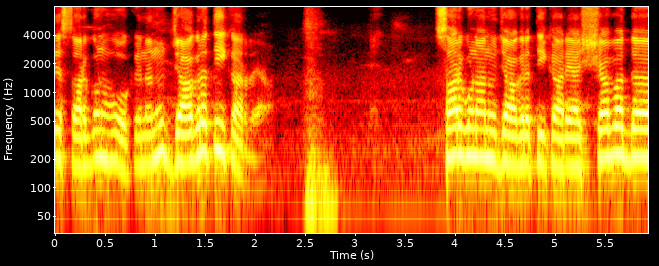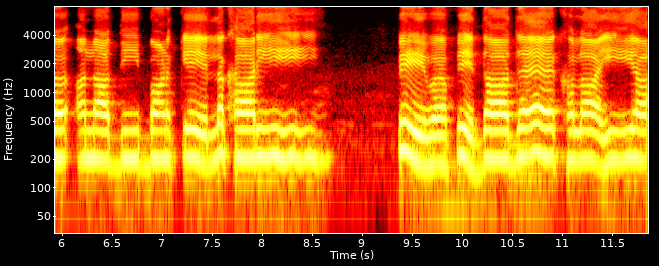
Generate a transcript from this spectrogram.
ਤੇ ਸਰਗੁਣ ਹੋ ਕੇ ਉਹਨਾਂ ਨੂੰ ਜਾਗਰਤੀ ਕਰ ਰਿਹਾ। ਸਰਗੁਣਾ ਨੂੰ ਜਾਗਰਤੀ ਕਰਿਆ ਸ਼ਬਦ ਅਨਾਦੀ ਬਣ ਕੇ ਲਖਾਰੀ, ਭੇਵ ਭੇਦਾ ਦੇ ਖੁਲਾਈਆ।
